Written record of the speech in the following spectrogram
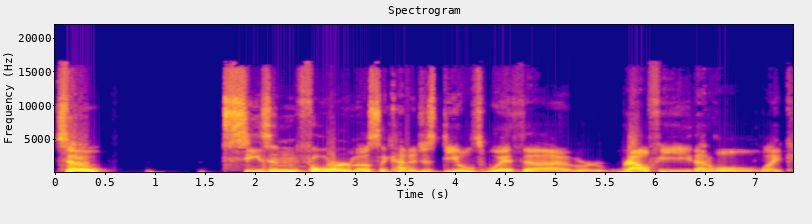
So season four mostly kind of just deals with uh Ralphie, that whole like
